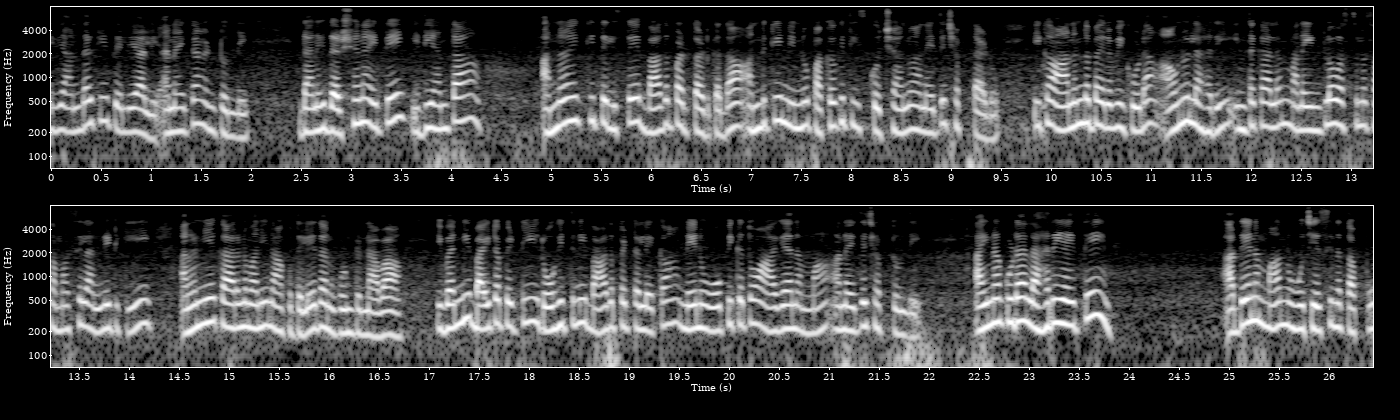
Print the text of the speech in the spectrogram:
ఇది అందరికీ తెలియాలి అని అయితే అంటుంది. దానికి దర్శన అయితే ఇది అంతా అన్నయ్యకి తెలిస్తే బాధపడతాడు కదా? అందుకే నిన్ను పక్కకి తీసుకొచ్చాను అని అయితే చెప్తాడు. ఇక ఆనంద భైరవి కూడా అవును లహరి ఇంతకాలం మన ఇంట్లో వస్తున్న సమస్యలన్నిటికీ అనన్య కారణమని నాకు తెలియదు అనుకుంటున్నావా ఇవన్నీ బయట పెట్టి రోహిత్ని బాధ పెట్టలేక నేను ఓపికతో ఆగానమ్మా అని అయితే చెప్తుంది. అయినా కూడా లహరి అయితే అదేనమ్మా నువ్వు చేసిన తప్పు.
